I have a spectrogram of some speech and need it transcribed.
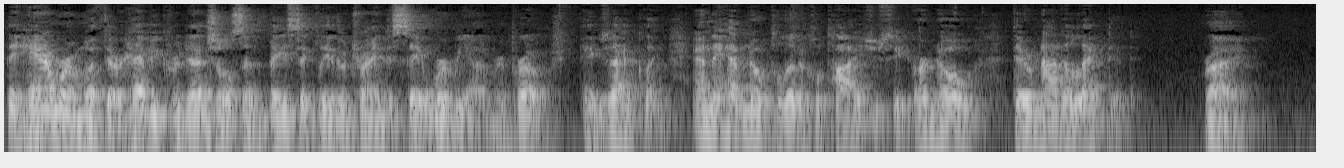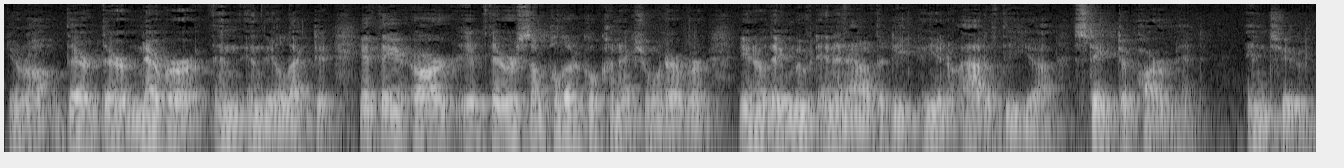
They hammer them with their heavy credentials, and basically they're trying to say we're beyond reproach. exactly. And they have no political ties, you see, or no, they're not elected. Right. You know, they're they're never in, in the elected. If they are, if there is some political connection, whatever, you know, they moved in and out of the you know out of the uh, State Department into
